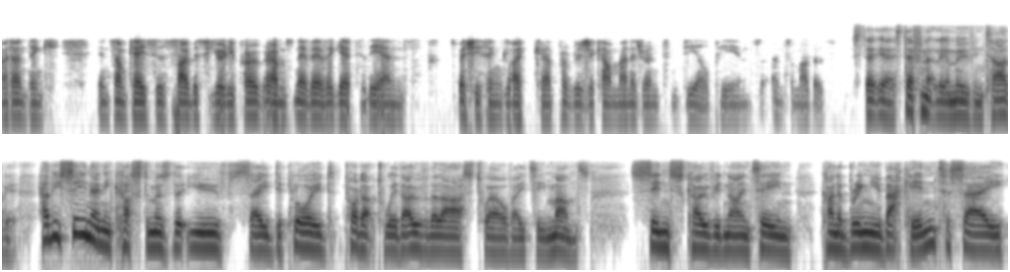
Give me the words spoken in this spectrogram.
I don't think in some cases cybersecurity programs never ever get to the end especially things like uh, privileged account management and DLP and, and some others. yeah, it's definitely a moving target. Have you seen any customers that you've, say, deployed product with over the last 12, 18 months since COVID 19 kind of bring you back in to say,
